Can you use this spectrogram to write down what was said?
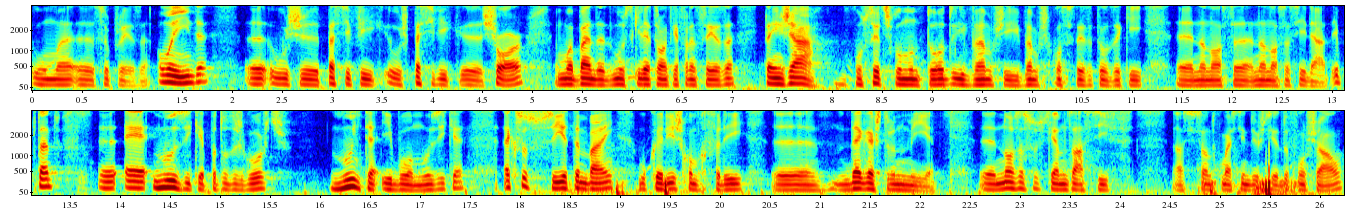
uma surpresa. Ou ainda os Pacific, os Pacific Shore, uma banda de música eletrónica francesa, que tem já concertos pelo mundo todo e vamos e vamos com certeza tê-los aqui na nossa na nossa cidade. E portanto é música para todos os gostos, muita e boa música, a que se associa também o cariz, como referi, da gastronomia. nós associamos à CIF, a Associação de Comércio e Indústria do Funchal,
